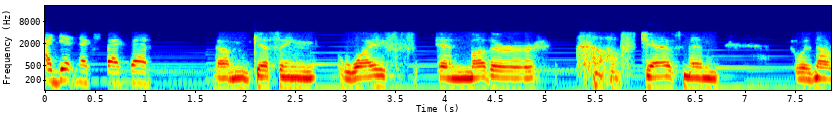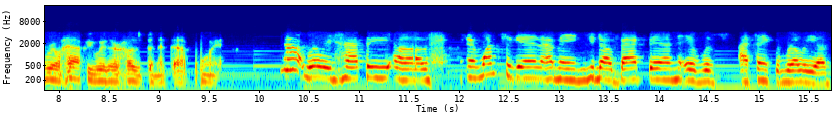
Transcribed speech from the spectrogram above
I didn't expect that. I'm guessing wife and mother of Jasmine was not real happy with her husband at that point. Not really happy. Uh, and once again, I mean, you know, back then it was, I think, really a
